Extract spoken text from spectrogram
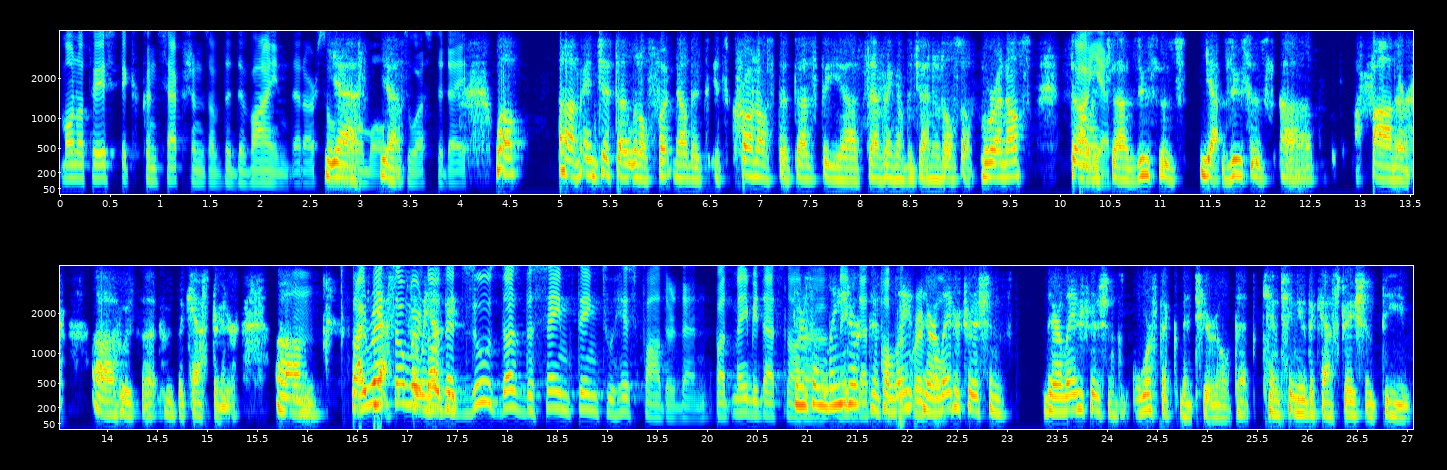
monotheistic conceptions of the divine that are so yeah, normal yeah. to us today. Well, um, and just a little footnote: it's, it's Kronos that does the uh, severing of the genitals of Uranos. So oh, it's yes. uh, Zeus's, yeah, Zeus's uh, father, uh, who's the who's the castrator. Um, mm. I read yeah, somewhere so though that Zeus does the same thing to his father, then, but maybe that's not. There's a, a later, there's a there are later traditions. There are later traditions of Orphic material that continue the castration theme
